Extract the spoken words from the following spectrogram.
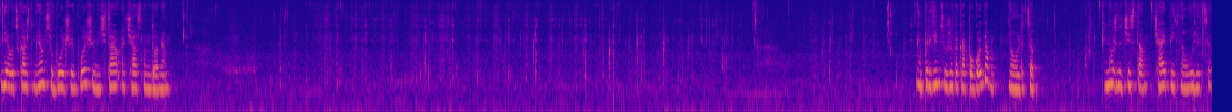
Я вот с каждым днем все больше и больше мечтаю о частном доме. Прикиньте, уже такая погода на улице. Можно чисто чай пить на улице.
